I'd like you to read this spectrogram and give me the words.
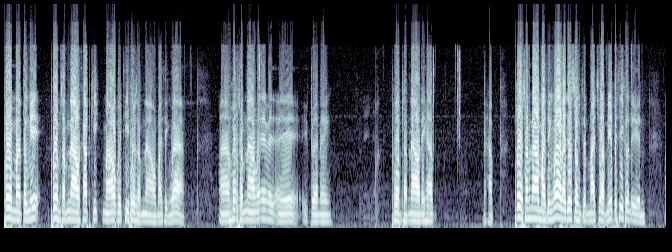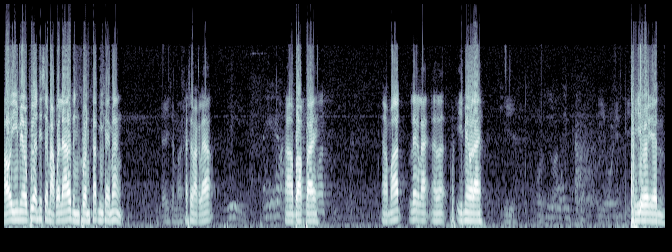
เพิ่มมาตรงนี้เพิ่มสำเนาครับ คลิกเมาส์ไปที่เพิ่มสำเนาหมายถึงว่าอ่าเพิ่มสำเนาไม่ได้เป็นเอออีกตัวหนึ่งเพิ่มสำเนานี่ครับนะครับ เพิ่มสำเนาหมายถึงว่าเราจะส่งจดหมายฉบับนี้ไปที่คนอื่น เอาอีเมลเพื่อนที่สมัครไว้แล้วหนึ่งคนครับมีใครมั่งได้สมัครใครสมัครแล้วอ่าบอกไปอ่ามอสเลขอะไรเอ่ออีเมลอะไร P O N P O N p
